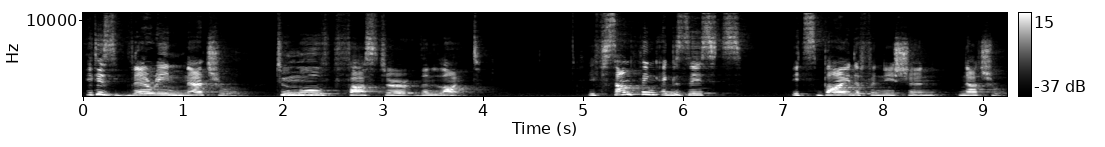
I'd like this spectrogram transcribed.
it is very natural to move faster than light. If something exists, it's by definition natural.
